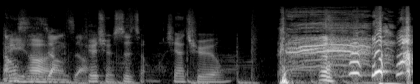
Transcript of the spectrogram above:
当时是这样子啊可。以选市长，现在缺哦。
